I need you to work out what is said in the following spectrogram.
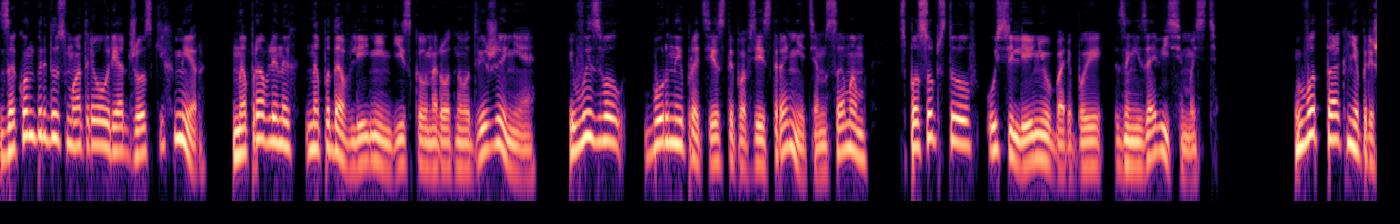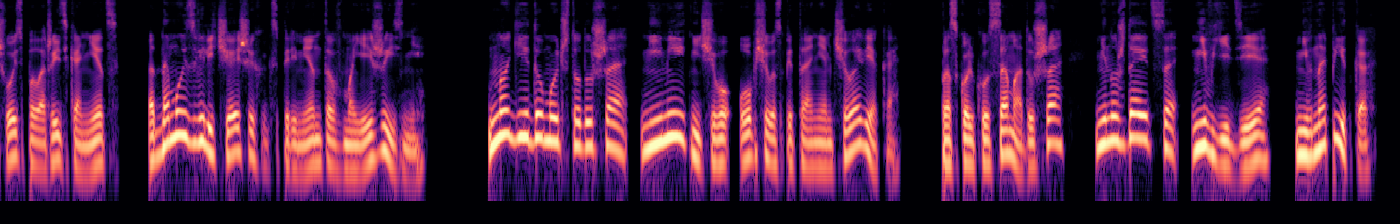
Закон предусматривал ряд жестких мер, направленных на подавление индийского народного движения, и вызвал бурные протесты по всей стране, тем самым способствовав усилению борьбы за независимость. Вот так мне пришлось положить конец одному из величайших экспериментов в моей жизни. Многие думают, что душа не имеет ничего общего с питанием человека, поскольку сама душа не нуждается ни в еде, ни в напитках,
